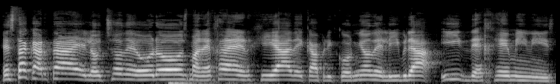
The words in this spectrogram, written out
Esta carta, el 8 de oros, maneja la energía de Capricornio, de Libra y de Géminis.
